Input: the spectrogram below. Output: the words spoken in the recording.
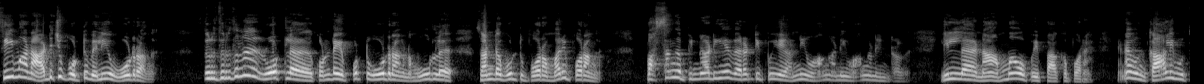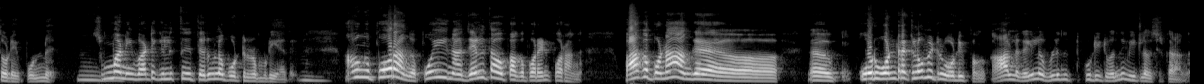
சீமானை அடிச்சு போட்டு வெளியே ஓடுறாங்க. திரு திருதுன்னு ரோட்ல கொண்டையை போட்டு ஓடுறாங்க. நம்ம ஊர்ல சண்டை போட்டு போற மாதிரி போறாங்க. பசங்க பின்னாடியே விரட்டி போய் அண்ணி வாங்க அண்ணி வாங்கன்னுன்றாங்க இல்ல நான் அம்மாவை போய் பார்க்க போறேன். ஏன்னா அவங்க காளிமுத்தோடைய பொண்ணு. சும்மா நீ பாட்டுக்கு இழுத்து தெருவில் போட்டுட முடியாது. அவங்க போறாங்க. போய் நான் ஜெயலலிதாவை பார்க்க போறேன்னு போறாங்க. பார்க்க போனா அங்க ஒரு ஒன்றரை கிலோமீட்டர் ஓடிப்பாங்க. காலில் கையில விழுந்து கூட்டிட்டு வந்து வீட்டில் வச்சிருக்காங்க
